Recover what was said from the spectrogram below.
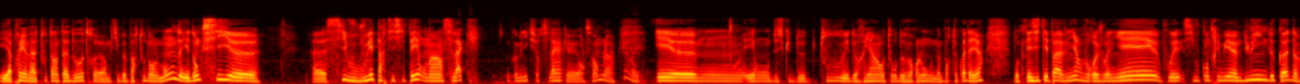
Et après il y en a tout un tas d'autres euh, un petit peu partout dans le monde. Et donc si euh, si vous voulez participer, on a un Slack. On communique sur Slack ensemble ah et, et on discute de tout et de rien autour de Vorlon ou n'importe quoi d'ailleurs. Donc n'hésitez pas à venir, vous rejoignez. Vous pouvez, si vous contribuez même d'une ligne de code,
